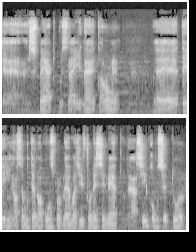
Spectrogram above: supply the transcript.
é, esperto com isso aí, né? Então, é, tem, nós estamos tendo alguns problemas de fornecimento, né? Assim como o setor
